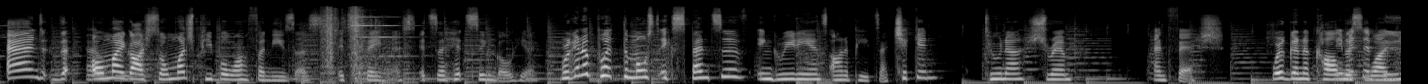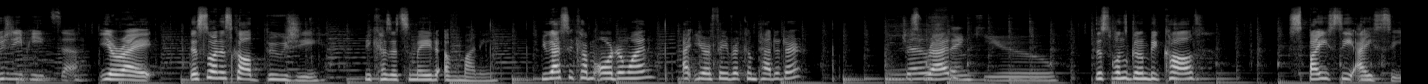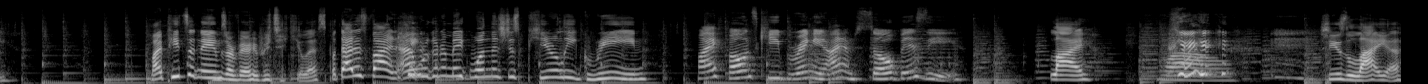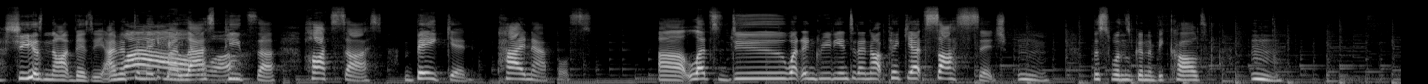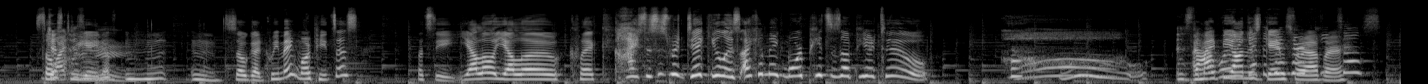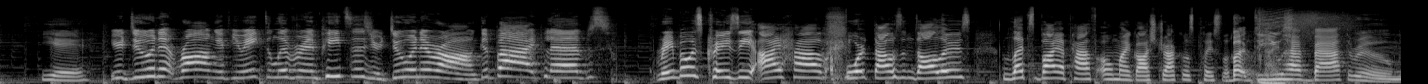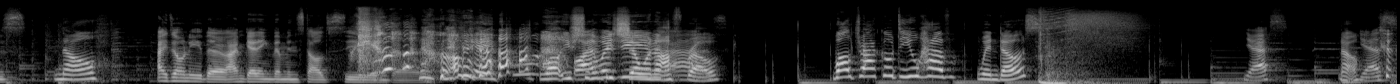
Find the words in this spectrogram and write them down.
And the, oh my gosh, so much people want fanizas. It's famous. It's a hit single here. We're gonna put the most expensive ingredients on a pizza: chicken, tuna, shrimp, and fish. We're gonna call Name this it the one. bougie pizza. You're right. This one is called bougie because it's made of money. You guys can come order one at your favorite competitor. Just No, red. Thank you. This one's gonna be called Spicy Icy. My pizza names are very ridiculous, but that is fine. And we're gonna make one that's just purely green. My phones keep ringing. I am so busy. Lie. Wow. She's a liar. She is not busy. I have to make my last pizza. Hot sauce, bacon, pineapples. Uh, let's do what ingredient did I not pick yet? Sausage. Mm. This one's gonna be called mm. So Just creative. mm. Mm-hmm. Mm. So good. Can we make more pizzas? Let's see. Yellow, yellow, click. Guys, this is ridiculous. I can make more pizzas up here too. Is I might that be on this game forever. pizzas? Yeah. You're doing it wrong. If you ain't delivering pizzas, you're doing it wrong. Goodbye, plebs. Rainbow is crazy. I have four thousand dollars. Let's buy a path. Oh my gosh, Draco's place looks. But do you have bathrooms? no? I don't either. I'm getting them installed soon. Okay. well, you shouldn't be you showing even off, bro. Well, Draco, do you have windows? Yes. No. Yes.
